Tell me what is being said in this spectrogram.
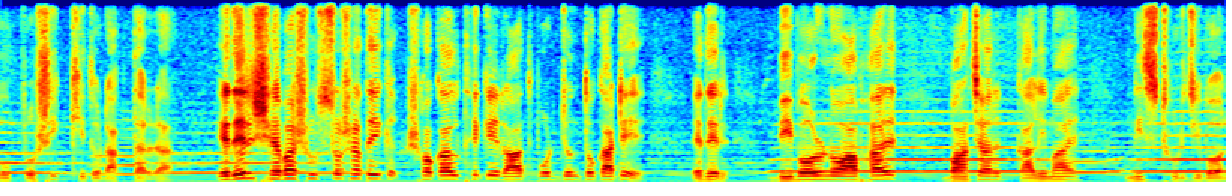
ও প্রশিক্ষিত ডাক্তাররা। এদের সেবা শুশ্রূষাতেই সকাল থেকে রাত পর্যন্ত কাটে। এদের বিবর্ণ আভায়, বাঁচার কালিমায় নিষ্ঠুর জীবন।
